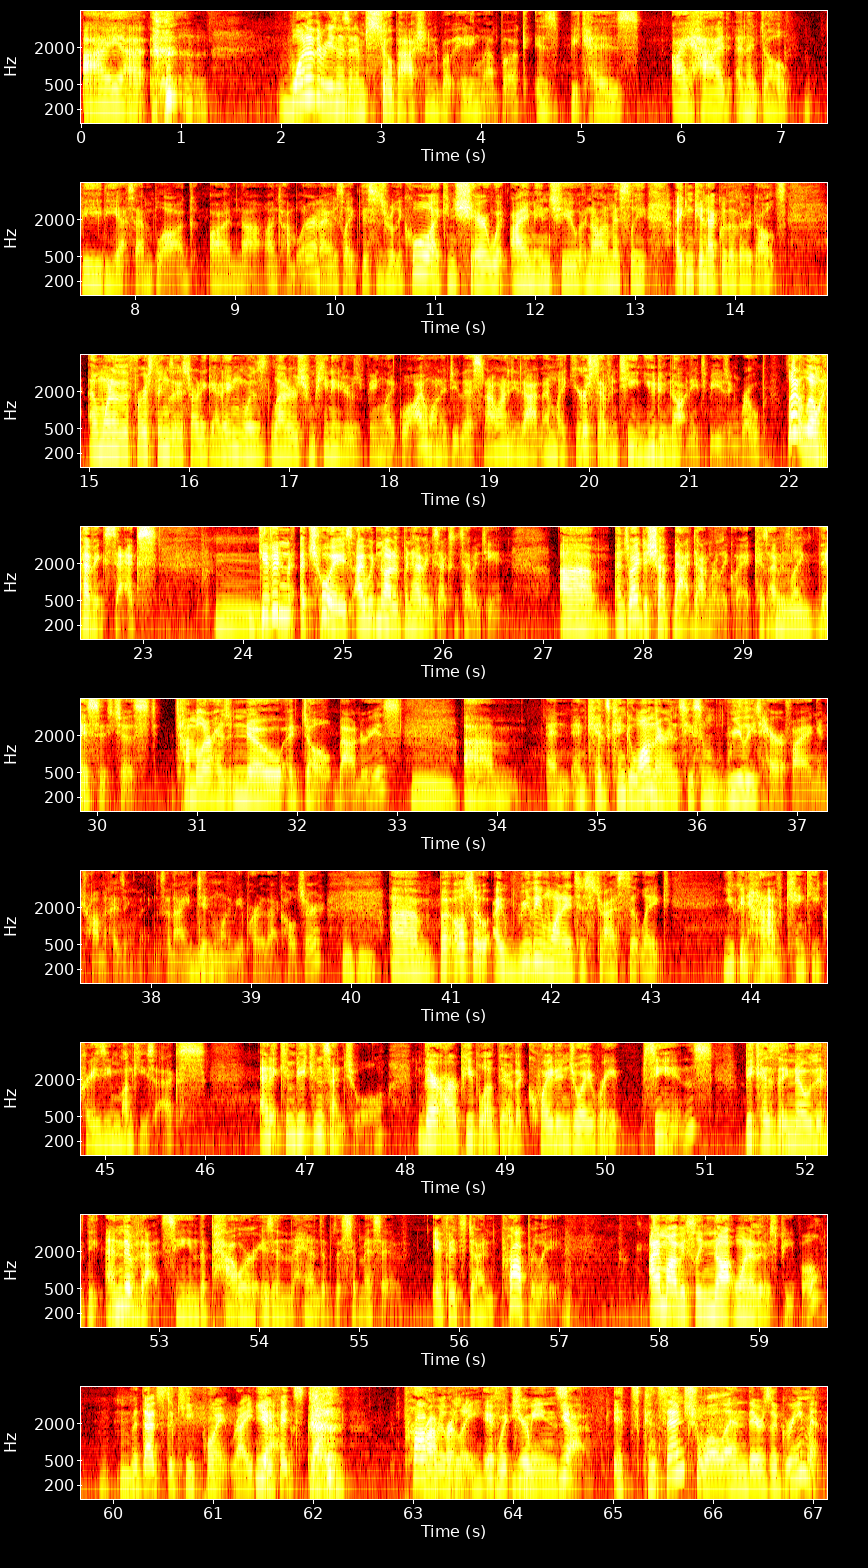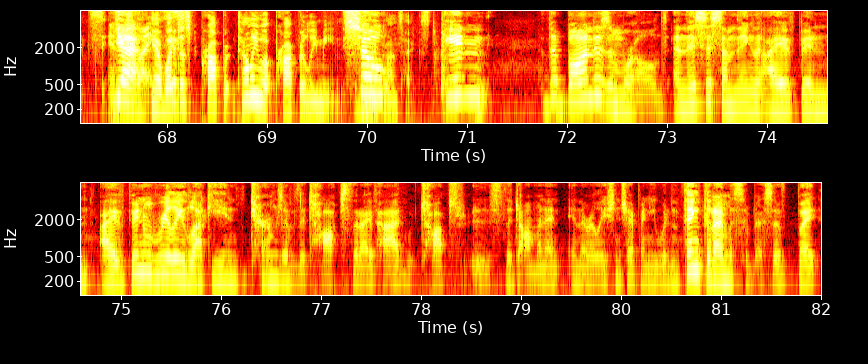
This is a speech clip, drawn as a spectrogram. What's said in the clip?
I uh, one of the reasons that I'm so passionate about hating that book is because I had an adult BDSM blog on uh, on Tumblr, and I was like, "This is really cool. I can share what I'm into anonymously. I can connect with other adults." And one of the first things I started getting was letters from teenagers being like, "Well, I want to do this and I want to do that," and I'm like, "You're 17. You do not need to be using rope, let alone having sex." Given a choice, I would not have been having sex at 17. Um, and so I had to shut that down really quick because I was like, this is just Tumblr has no adult boundaries. Um, and, and kids can go on there and see some really terrifying and traumatizing things. And I didn't mm-hmm. want to be a part of that culture. Mm-hmm. Um, but also, I really wanted to stress that, like, you can have kinky, crazy monkey sex and it can be consensual. There are people out there that quite enjoy rape scenes because they know that at the end of that scene, the power is in the hands of the submissive if it's done properly. I'm obviously not one of those people. Mm-hmm. But that's the key point, right? Yeah. If it's done Properly, properly, If which means yeah, it's consensual and there's agreements in Yeah. place. yeah, what if- does proper Tell me what properly means in so that context. in the bondism world and this is something that i have been i've been really lucky in terms of the tops that i've had tops is the dominant in the relationship and you wouldn't think that i'm a submissive but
